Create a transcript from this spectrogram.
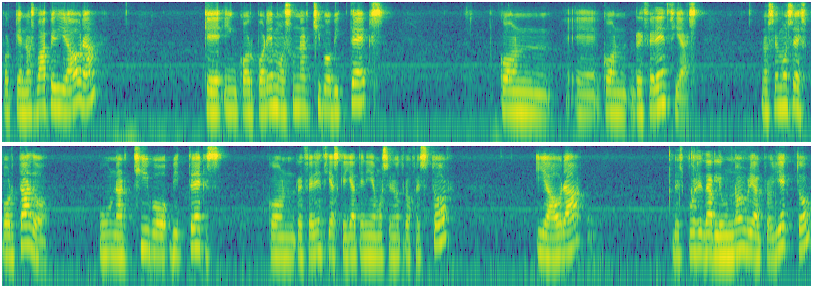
Porque nos va a pedir ahora que incorporemos un archivo BigText con, eh, con referencias. Nos hemos exportado un archivo BigText con referencias que ya teníamos en otro gestor y ahora después de darle un nombre al proyecto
